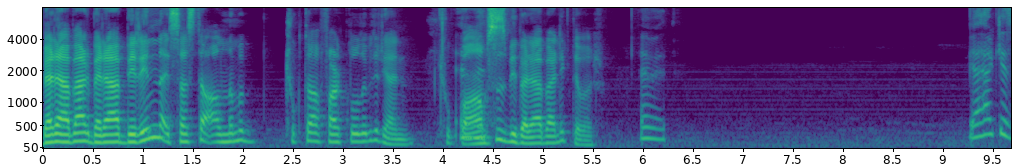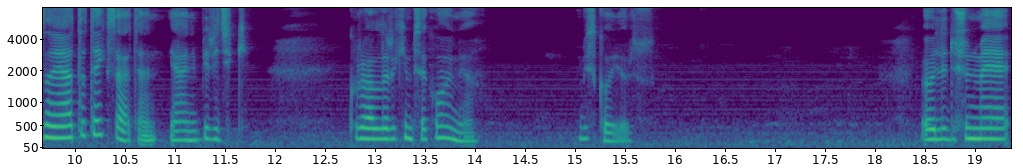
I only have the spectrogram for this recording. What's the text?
beraber beraberin esas da anlamı çok daha farklı olabilir yani. Çok Evet. bağımsız bir beraberlik de var. Evet. Ya herkesin hayatı tek zaten. Yani biricik. Kuralları kimse koymuyor. Biz koyuyoruz. Öyle düşünmeye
